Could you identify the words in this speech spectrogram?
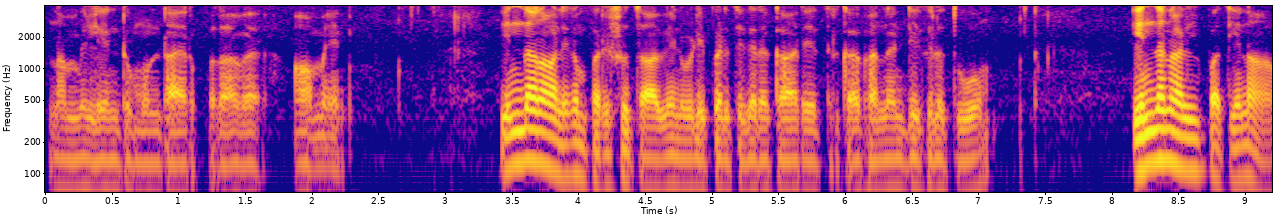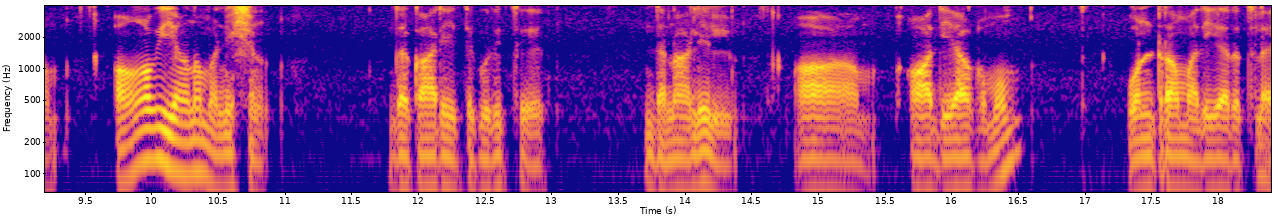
நம்மில் என்றும் உண்டாயிருப்பதாக ஆமேன். இந்த நாளிலும் பரிசுத்தாவின் வெளிப்படுத்துகிற காரியத்திற்காக நன்றி செலுத்துவோம். இந்த நாளில் பார்த்தீங்கன்னா ஆவியான மனுஷன் இந்த காரியத்தை குறித்து இந்த நாளில் ஆதியாகமும் ஒன்றாம் அதிகாரத்தில்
